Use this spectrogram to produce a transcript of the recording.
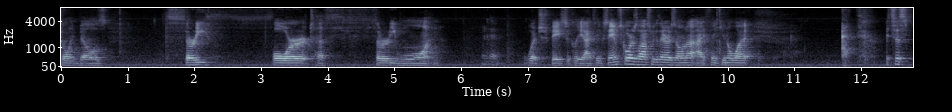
going Bills, thirty-four to thirty-one. Okay. Which basically, I think same scores last week with Arizona. I think you know what? It's just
